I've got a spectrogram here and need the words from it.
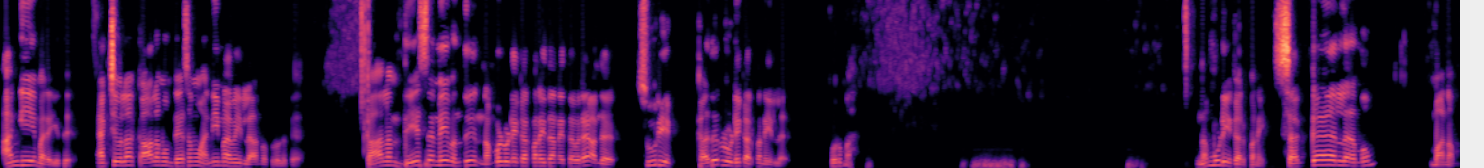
அங்கேயே மறையுது. ஆக்சுவலா காலமும் தேசமும் அந்நியமாவே இல்லை ஆன்ம பொருளுக்கு காலம் தேசமே வந்து நம்மளுடைய கற்பனை தானே தவிர அந்த சூரிய கதிர்களுடைய கற்பனை இல்லை. பொறுமா? நம்முடைய கற்பனை சகலமும் மனம்.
